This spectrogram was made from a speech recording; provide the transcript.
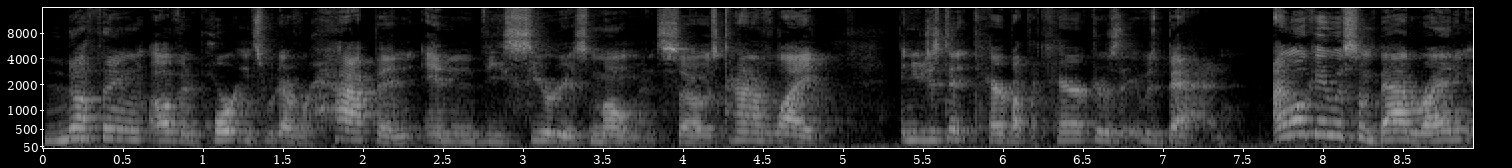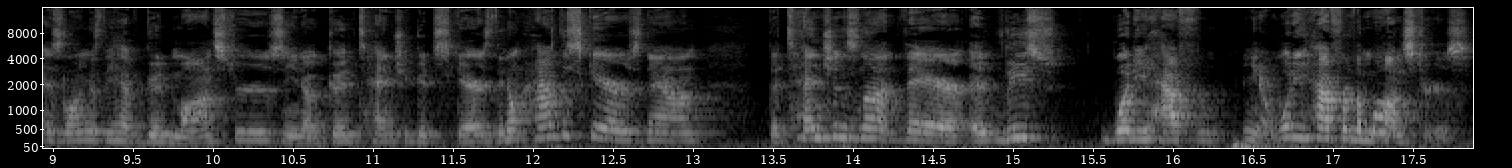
nothing of importance would ever happen in these serious moments. So it was kind of like and you just didn't care about the characters, it was bad. I'm okay with some bad writing as long as they have good monsters, you know, good tension, good scares. They don't have the scares down, the tension's not there. At least what do you have for you know, what do you have for the monsters?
